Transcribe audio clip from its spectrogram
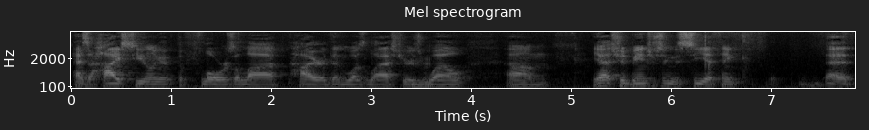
has a high ceiling. The floor is a lot higher than it was last year as mm-hmm. well. Um, yeah, it should be interesting to see. I think at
